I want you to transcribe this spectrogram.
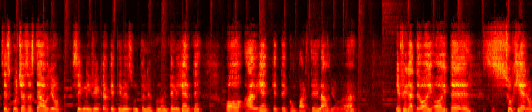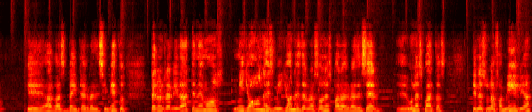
Si escuchas este audio, significa que tienes un teléfono inteligente o alguien que te comparte el audio, ¿verdad? Y fíjate, hoy, hoy te sugiero que hagas 20 agradecimientos. Pero en realidad tenemos millones, millones de razones para agradecer. Eh, unas cuantas. Tienes una familia,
